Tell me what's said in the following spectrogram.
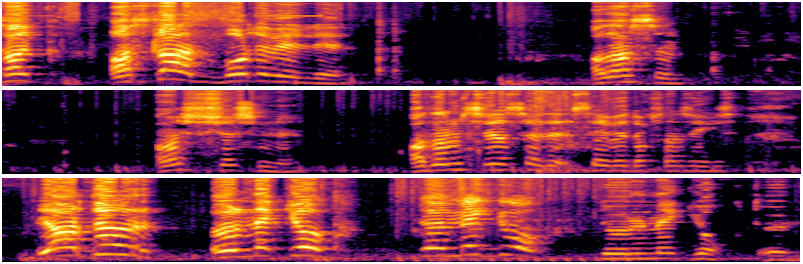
Kalk aslan bordo verili. Alarsın. Ama şişe şimdi. Adamın silahı SV98. Yardır! Ölmek yok. Dönmek yok. Dölmek yok. Öl.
